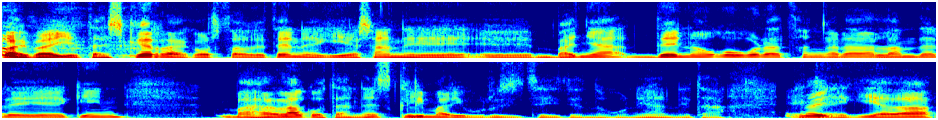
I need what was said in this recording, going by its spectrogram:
Bai, bai, eta eskerrak horta beten egia esan, e, e, baina deno gogoratzen gara landareekin, ba, halakotan, ez, klimari buruz hitz egiten dugunean, eta, eta Bai. egia da,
